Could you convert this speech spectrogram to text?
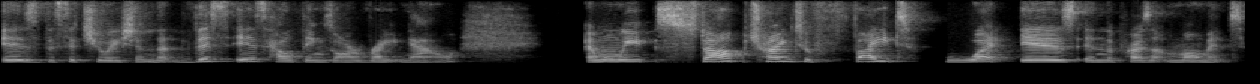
is the situation, that this is how things are right now. And when we stop trying to fight what is in the present moment,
